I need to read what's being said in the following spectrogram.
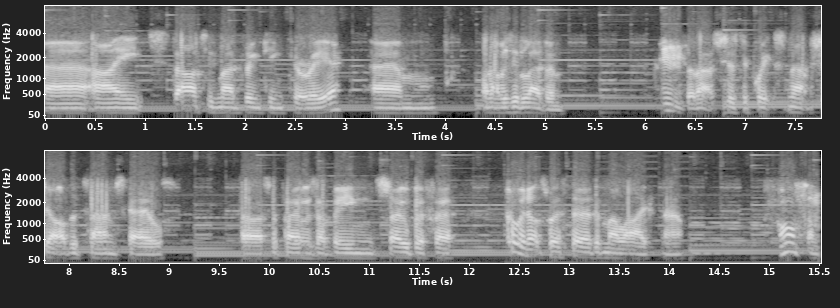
Uh, I started my drinking career um, when I was 11. Mm. So that's just a quick snapshot of the timescales. So I suppose I've been sober for coming up to a third of my life now. Awesome.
